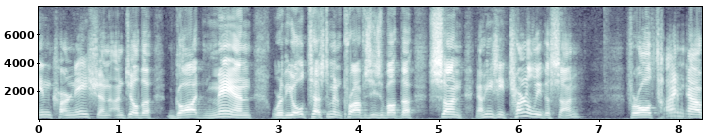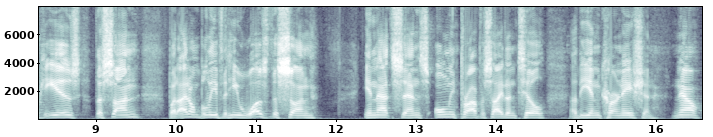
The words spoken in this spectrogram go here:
incarnation, until the God man, where the Old Testament prophecies about the Son. Now, he's eternally the Son. For all time now, he is the Son, but I don't believe that he was the Son in that sense, only prophesied until uh, the incarnation. Now,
